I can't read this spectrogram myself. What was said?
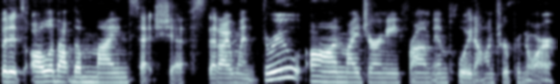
but it's all about the mindset shifts that I went through on my journey from employee to entrepreneur.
